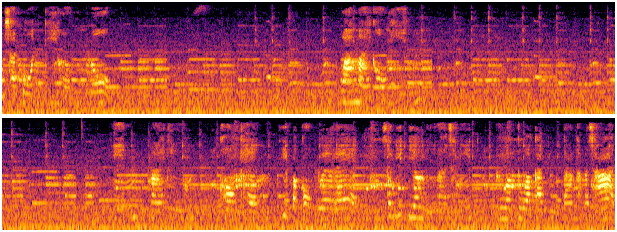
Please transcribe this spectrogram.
เป็นผิวชั้นบนที่ห่อหุ้มโลก ความหมายของหิน หินหมายถึง ของแข็งที่ประกอบด้วยแร่ ชนิดเดียวหรือหลายชนิด รวมตัวกันอยู่ตามธรรมชาติ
